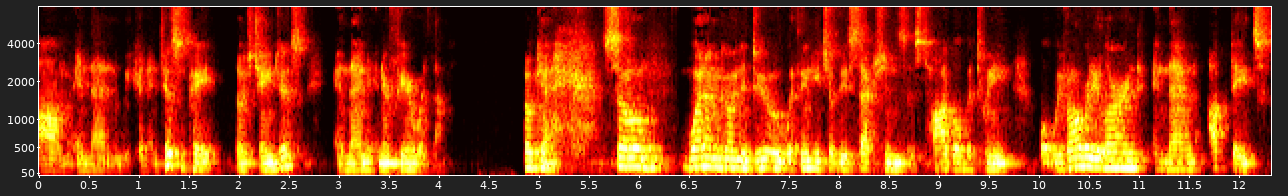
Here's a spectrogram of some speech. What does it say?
Um, and then we could anticipate those changes and then interfere with them. Okay, so what I'm going to do within each of these sections is toggle between what we've already learned and then updates.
